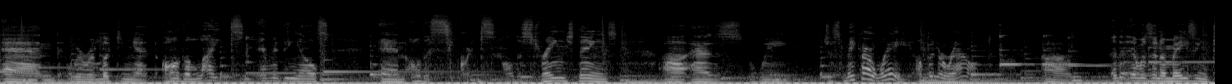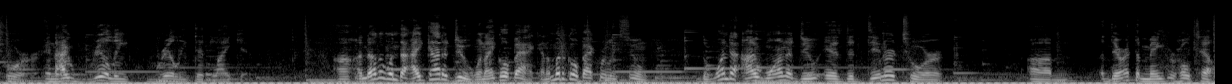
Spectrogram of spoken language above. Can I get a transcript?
and we were looking at all the lights and everything else, and all the secrets and all the strange things uh, as we just make our way up and around. It, was an amazing tour, and I really, really did like it. Uh, another one that I gotta do when I go back, and I'm gonna go back really soon. The one that I want to do is the dinner tour. Um, they're at the Menger Hotel.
